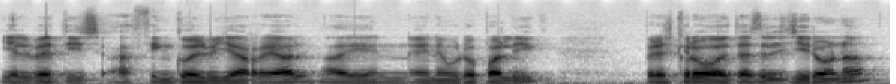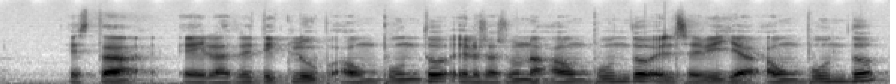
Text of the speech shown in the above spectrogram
y el Betis a 5 del Villarreal, ahí en, en Europa League. Pero es que luego detrás del Girona está el Athletic Club a un punto, el Osasuna a un punto, el Sevilla a un punto,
